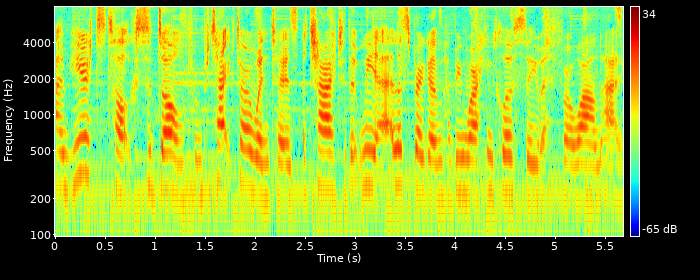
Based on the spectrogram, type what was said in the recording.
I'm here to talk to Dom from Protect Our Winters, a charity that we at Ellis Brigham um, have been working closely with for a while now.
